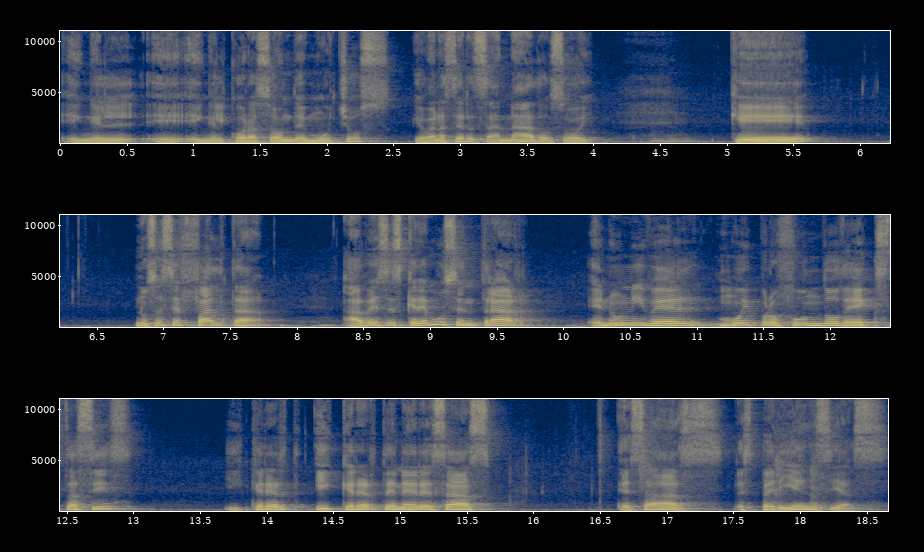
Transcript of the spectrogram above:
en el, eh, en el corazón de muchos que van a ser sanados hoy, que nos hace falta, a veces queremos entrar en un nivel muy profundo de éxtasis, y querer, y querer tener esas, esas experiencias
